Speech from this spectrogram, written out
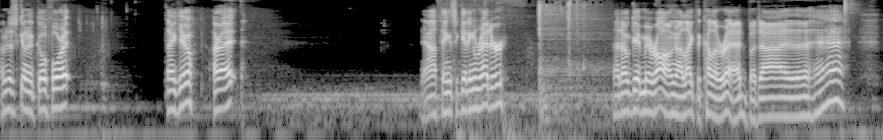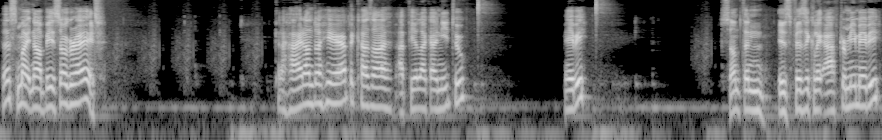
I'm just gonna go for it. Thank you. Alright. Now things are getting redder. Now don't get me wrong, I like the color red, but uh, eh, this might not be so great. Can I hide under here because I, I feel like I need to? Maybe. Something is physically after me, maybe?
